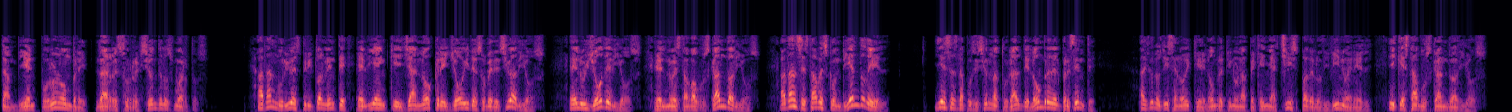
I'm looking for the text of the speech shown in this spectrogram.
también por un hombre la resurrección de los muertos. Adán murió espiritualmente el día en que ya no creyó y desobedeció a Dios. Él huyó de Dios. Él no estaba buscando a Dios. Adán se estaba escondiendo de él. Y esa es la posición natural del hombre del presente. Algunos dicen hoy que el hombre tiene una pequeña chispa de lo divino en él y que está buscando a Dios.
